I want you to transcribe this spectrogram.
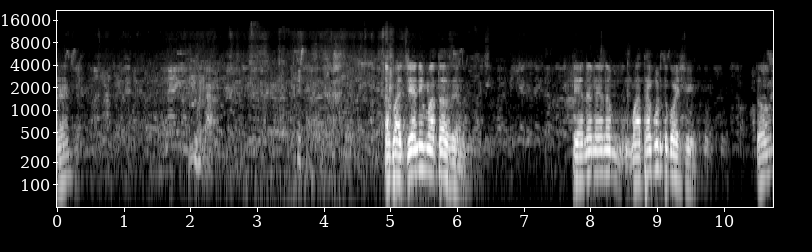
હે? ભાજ્યાની માતા છે. તેને ને એને માથા કુડત કોઈ તો?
